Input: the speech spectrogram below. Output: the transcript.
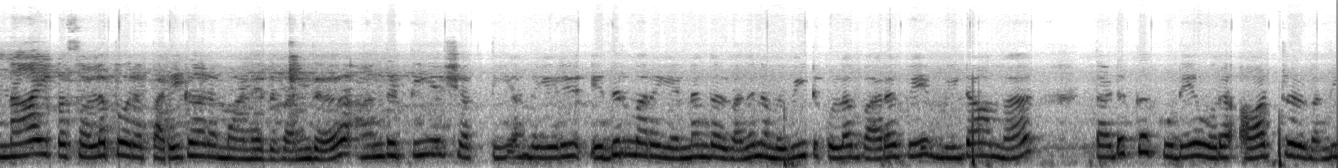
நான் இப்போ சொல்ல போகிற பரிகாரமானது வந்து அந்த தீய சக்தி அந்த எரி எதிர்மறை எண்ணங்கள் வந்து நம்ம வீட்டுக்குள்ளே வரவே விடாமல் தடுக்கக்கூடிய ஒரு ஆற்றல் வந்து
